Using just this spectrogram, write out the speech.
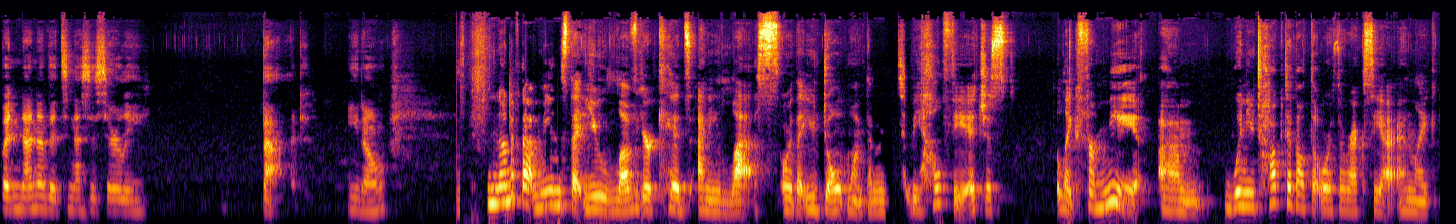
but none of it's necessarily bad, you know? None of that means that you love your kids any less or that you don't want them to be healthy. It just, like, for me, um, when you talked about the orthorexia and like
